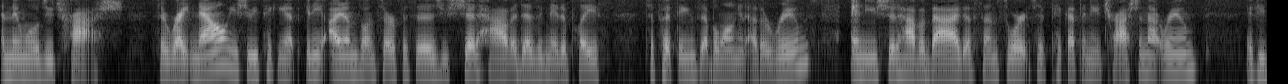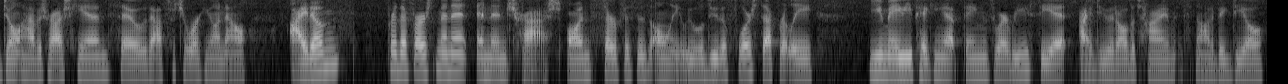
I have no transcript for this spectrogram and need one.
and then we'll do trash. So right now, you should be picking up any items on surfaces. You should have a designated place to put things that belong in other rooms, and you should have a bag of some sort to pick up any trash in that room if you don't have a trash can. So that's what you're working on now. Items for the first minute, and then trash on surfaces only. We will do the floor separately. You may be picking up things wherever you see it. I do it all the time, it's not a big deal.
